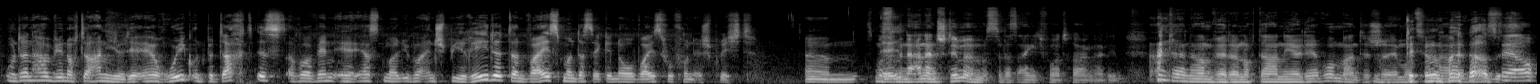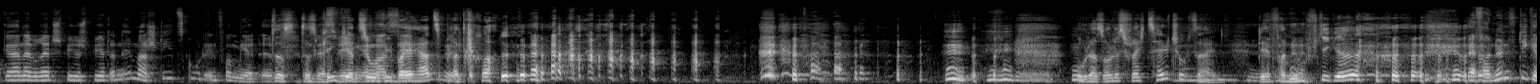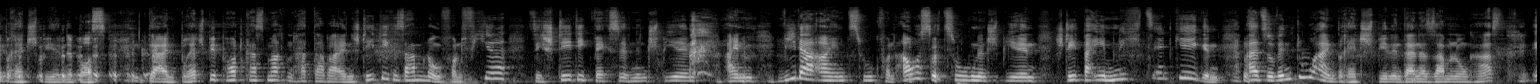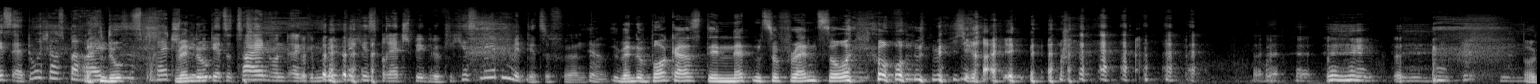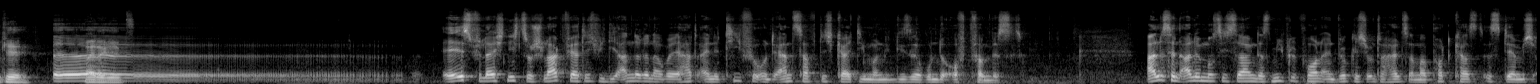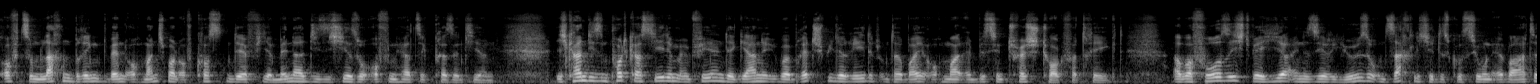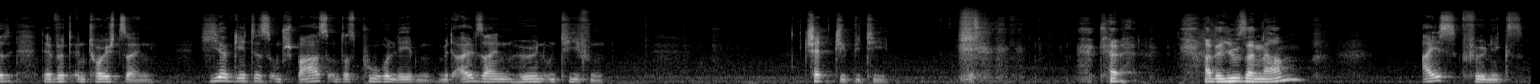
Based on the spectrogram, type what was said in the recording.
Und dann haben wir noch Daniel, der eher ruhig und bedacht ist, aber wenn er erstmal über ein Spiel redet, dann weiß man, dass er genau weiß, wovon er spricht. Ähm, Das musst du er- mit einer anderen Stimme musst du das eigentlich vortragen halt eben. Und dann haben wir da noch Daniel, der romantische, emotionale Boss, Also- der auch gerne Brettspiele spielt und immer stets gut informiert ist. das das klingt jetzt so wie bei Herzblatt gerade. Oder soll es vielleicht Selchuk sein? Der vernünftige. Der vernünftige Brettspielende Boss, der einen Brettspiel-Podcast macht und hat dabei eine stetige Sammlung von vier sich stetig wechselnden Spielen, einem Wiedereinzug von ausgezogenen Spielen, steht bei ihm nichts entgegen. Also wenn du ein Brettspiel in deiner Sammlung hast, ist er durchaus bereit, du- dieses Brettspiel mit dir zu teilen und ein gemütliches Brettspiel glückliches Leben mit dir zu führen. Ja. Wenn du Bock hast, den netten zu Friendzone, hol mich rein. okay, weiter geht's. Er ist vielleicht nicht so schlagfertig wie die anderen, aber er hat eine Tiefe und Ernsthaftigkeit, die man in dieser Runde oft vermisst. Alles in allem muss ich sagen, dass Meeple Porn ein wirklich unterhaltsamer Podcast ist, der mich oft zum Lachen bringt, wenn auch manchmal auf Kosten der vier Männer, die sich hier so offenherzig präsentieren. Ich kann diesen Podcast jedem empfehlen, der gerne über Brettspiele redet und dabei auch mal ein bisschen Trash-Talk verträgt. Aber Vorsicht, wer hier eine seriöse und sachliche Diskussion erwartet, der wird enttäuscht sein. Hier geht es um Spaß und das pure Leben, mit all seinen Höhen und Tiefen. ChatGPT. Hat der User einen Namen? Eisphoenix.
